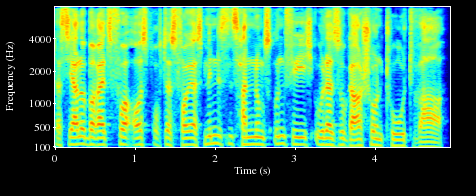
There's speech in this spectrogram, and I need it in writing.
dass Jallo bereits vor Ausbruch des Feuers mindestens handlungsunfähig oder sogar schon tot war.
